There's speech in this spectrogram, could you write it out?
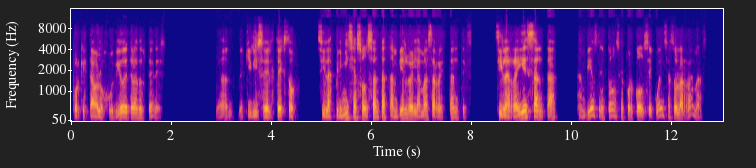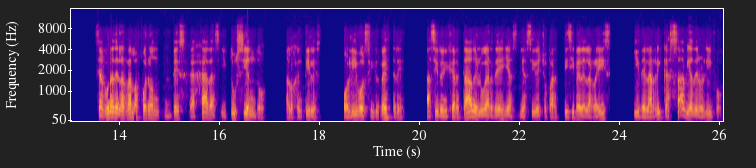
porque estaban los judíos detrás de ustedes. Aquí dice el texto, si las primicias son santas, también lo es la masa restantes. Si la raíz es santa, también entonces por consecuencia son las ramas. Si algunas de las ramas fueron desgajadas y tú siendo a los gentiles olivo silvestre, ha sido injertado en lugar de ellas y ha sido hecho partícipe de la raíz y de la rica savia del olivo.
